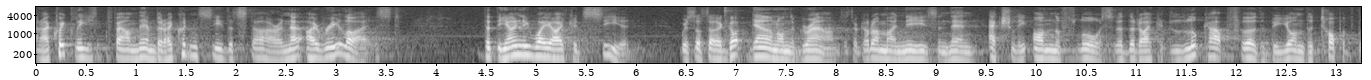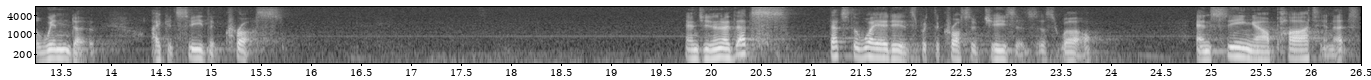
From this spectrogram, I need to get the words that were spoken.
And I quickly found them, but I couldn't see the star. And I realized that the only way I could see it was that I got down on the ground, as I got on my knees and then actually on the floor so that I could look up further beyond the top of the window. I could see the cross. And you know, that's, that's the way it is with the cross of Jesus as well. And seeing our part in it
